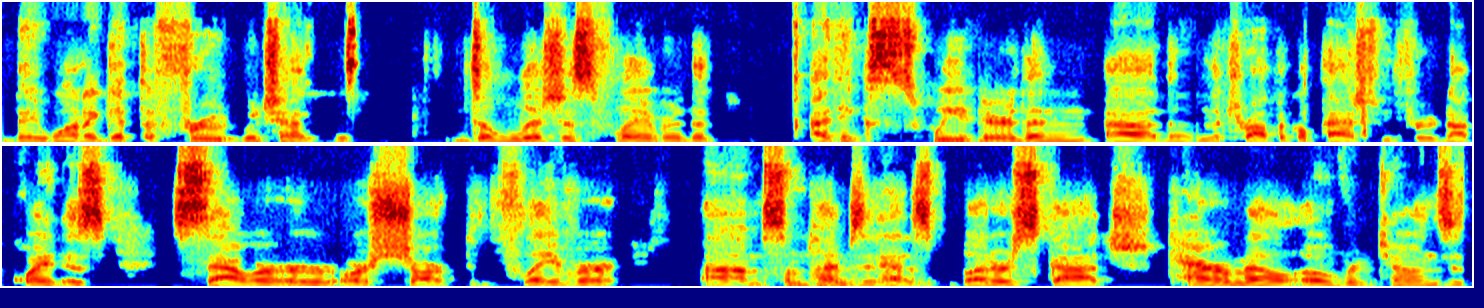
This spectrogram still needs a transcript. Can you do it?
They want to get the fruit, which has this delicious flavor that I think sweeter than uh, than the tropical passion fruit. Not quite as sour or, or sharp in flavor. Um, sometimes it has butterscotch, caramel overtones. It,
